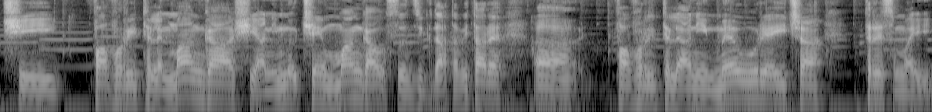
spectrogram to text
și favoritele manga și anime, ce e manga, o să zic data viitoare, uh, favoritele animeuri aici, trebuie să mai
